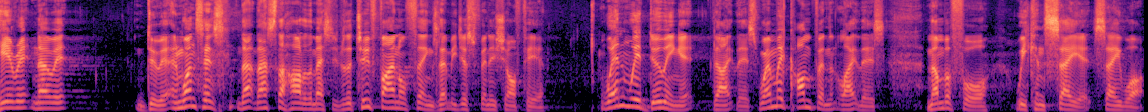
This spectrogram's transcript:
Hear it, know it, do it. In one sense, that, that's the heart of the message. But the two final things, let me just finish off here. When we're doing it like this, when we're confident like this, number four, we can say it. Say what?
